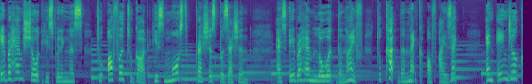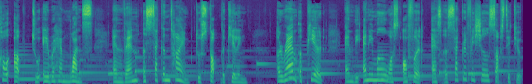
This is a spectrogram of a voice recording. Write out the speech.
Abraham showed his willingness to offer to God his most precious possession. As Abraham lowered the knife to cut the neck of Isaac, an angel called out to Abraham once and then a second time to stop the killing. A ram appeared and the animal was offered as a sacrificial substitute.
